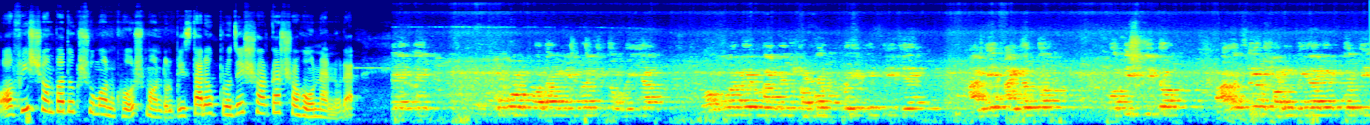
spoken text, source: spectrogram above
অফিস সম্পাদক সুমন ঘোষ, মণ্ডল বিস্তারক প্রজেশ সরকার সহ অন্যান্যরা। প্রতিষ্ঠিত, ভারতীয় সংবিধানের প্রতি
